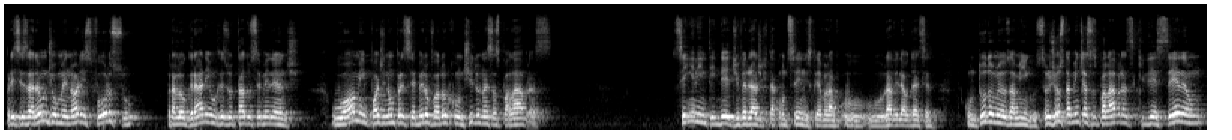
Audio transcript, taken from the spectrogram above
precisarão de um menor esforço para lograrem um resultado semelhante. O homem pode não perceber o valor contido nessas palavras, sem ele entender de verdade o que está acontecendo, escreve o, o Rav Eliel Desser. Contudo, meus amigos, são justamente essas palavras que desceram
